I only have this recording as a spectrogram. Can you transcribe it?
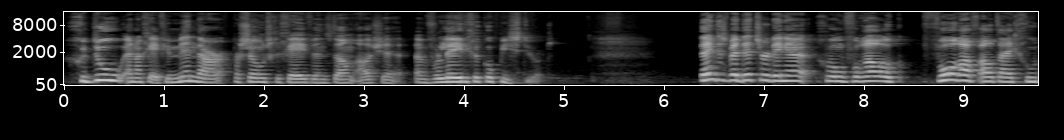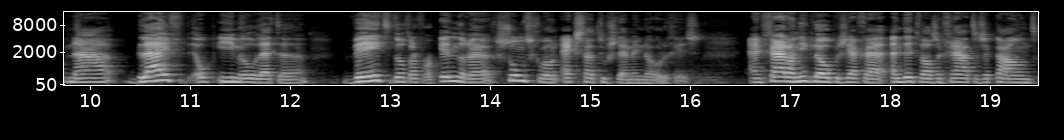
gedoe en dan geef je minder persoonsgegevens dan als je een volledige kopie stuurt. Denk dus bij dit soort dingen gewoon vooral ook vooraf altijd goed na. Blijf op e-mail letten. Weet dat er voor kinderen soms gewoon extra toestemming nodig is. En ga dan niet lopen zeggen: en dit was een gratis account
